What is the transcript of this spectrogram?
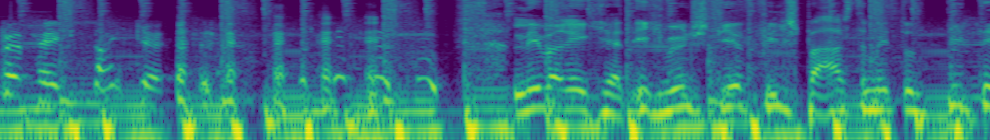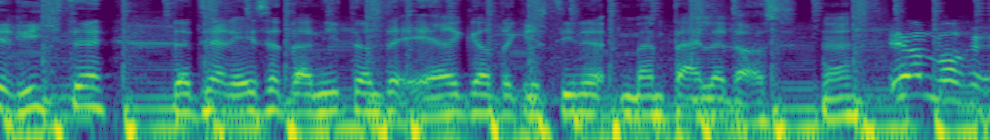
Perfekt, danke. Lieber Richard, ich wünsche dir viel Spaß damit und bitte richte der Theresa, der Anita und der Erika und der Christine mein Beileid aus. Ja? Ja, mach ich.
